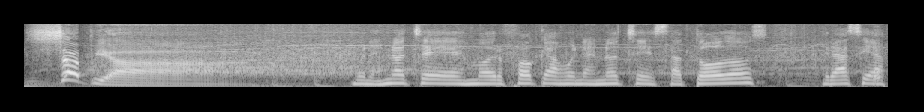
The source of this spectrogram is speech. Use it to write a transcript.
Sapia. Buenas noches, Motherfocas, buenas noches a todos. Gracias.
